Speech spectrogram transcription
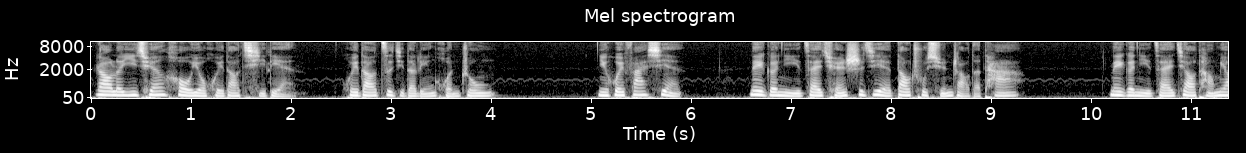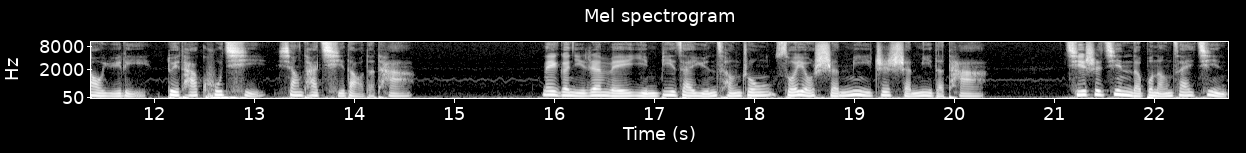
绕了一圈后又回到起点，回到自己的灵魂中。你会发现，那个你在全世界到处寻找的他，那个你在教堂庙宇里对他哭泣、向他祈祷的他，那个你认为隐蔽在云层中所有神秘之神秘的他。其实近的不能再近。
